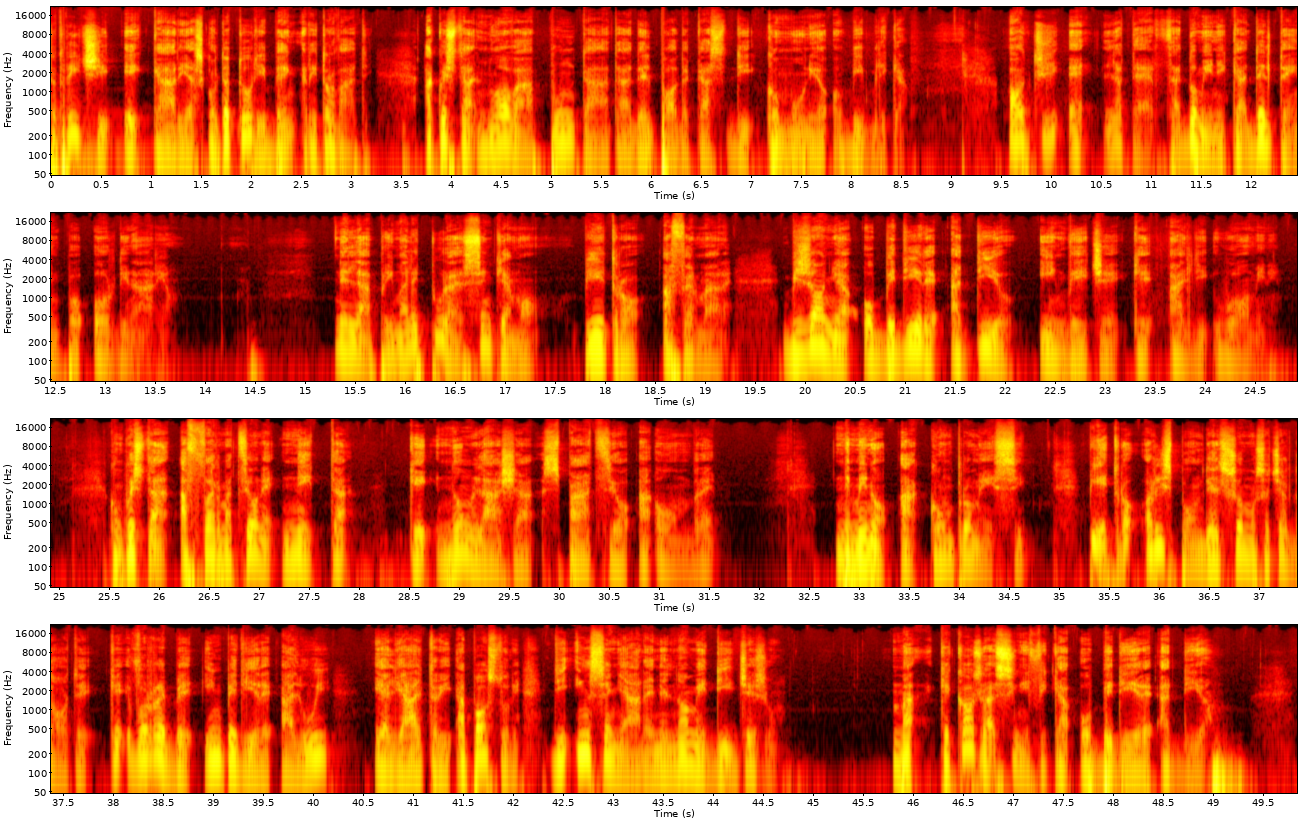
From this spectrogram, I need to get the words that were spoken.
ascoltatrici e cari ascoltatori, ben ritrovati a questa nuova puntata del podcast di Comunio Biblica. Oggi è la terza domenica del tempo ordinario. Nella prima lettura sentiamo Pietro affermare bisogna obbedire a Dio invece che agli uomini. Con questa affermazione netta che non lascia spazio a ombre, nemmeno a compromessi, Pietro risponde al sommo sacerdote che vorrebbe impedire a lui e agli altri apostoli di insegnare nel nome di Gesù. Ma che cosa significa obbedire a Dio?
